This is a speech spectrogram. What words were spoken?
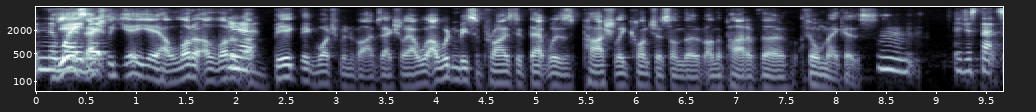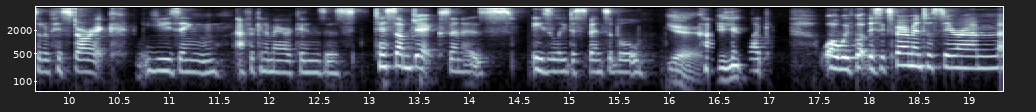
in the way yes, that actually, yeah, yeah, a lot of a lot Yeah. of uh, big, big Watchmen vibes. Actually, I, w- I wouldn't be surprised if that was partially conscious on the on the part of the filmmakers. Mm. Just that sort of historic using African Americans as test subjects and as easily dispensable Yeah, kind of you, like, well, we've got this experimental serum.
